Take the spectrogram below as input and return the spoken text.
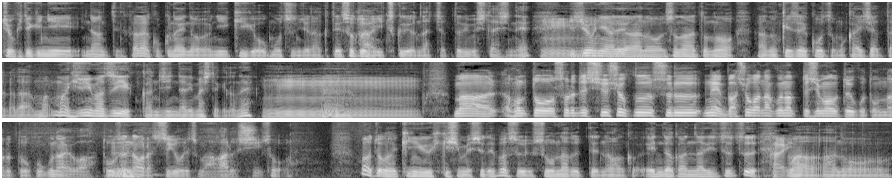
長期的に、なんていうかな、国内のに企業を持つんじゃなくて、外に作るようになっちゃったりもしたしね、はい、非常にあれは、あの、その後の、あの、経済構造も変えちゃったから、ま、まあ、非常にまずい感じになりましたけどね。うんうんまあ、本当、それで就職するね、場所がなくなってしまうということになると、国内は当然ながら失業率も上がるし。うん、そう。まあ、だから金融引き締めすればそうなるっていうのは円高になりつつ、はい、まああの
